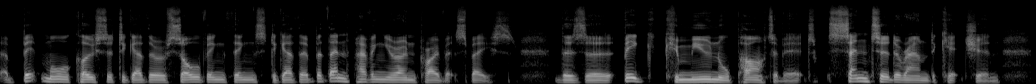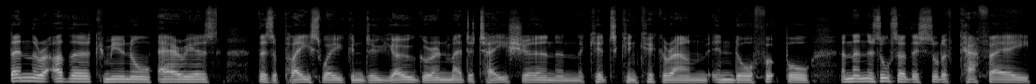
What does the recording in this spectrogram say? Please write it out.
a bit more closer together, of solving things together, but then having your own private space. There's a big communal part of it centered around the kitchen. Then there are other communal areas. There's a place where you can do yoga and meditation, and the kids can kick around indoor football. And then there's also this sort of cafe.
